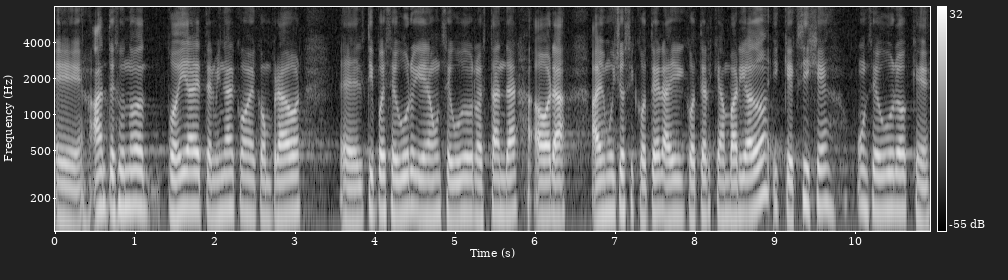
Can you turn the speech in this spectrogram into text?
Eh, antes uno podía determinar con el comprador el tipo de seguro y era un seguro estándar. Ahora hay muchos psicoter, hay psicoter que han variado y que exigen un seguro que,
